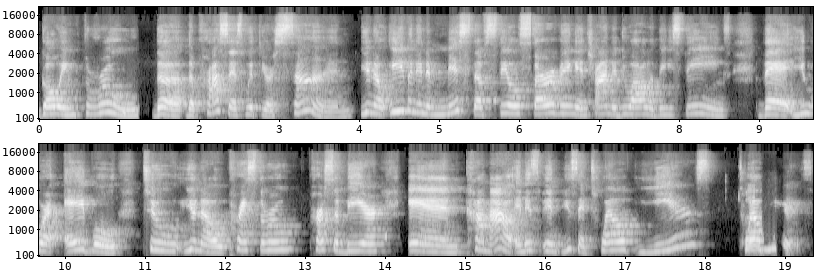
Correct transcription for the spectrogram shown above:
going through the the process with your son you know even in the midst of still serving and trying to do all of these things that you were able to you know press through persevere and come out and it's been you said 12 years 12 years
